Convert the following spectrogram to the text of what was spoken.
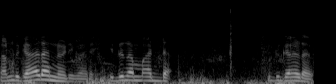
ನಮ್ದು ಗಾರ್ಡನ್ ನೋಡಿ ಮಾರೆ ಇದು ನಮ್ಮ ಅಡ್ಡ. ಇದು ಗಾರ್ಡನ್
